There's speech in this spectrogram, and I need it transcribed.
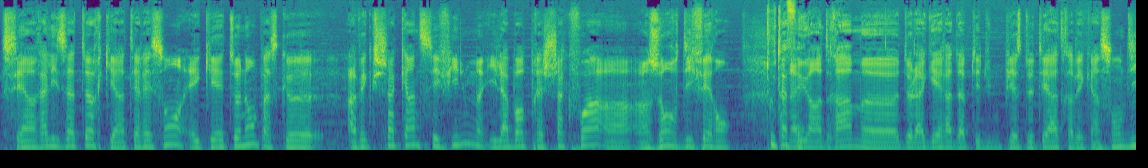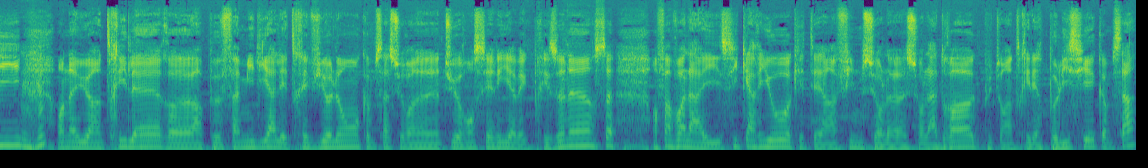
C'est un réalisateur qui est intéressant et qui est étonnant parce que avec chacun de ses films, il aborde presque chaque fois un, un genre différent. Tout à On a eu un drame euh, de la guerre adapté d'une pièce de théâtre avec incendie. Mhm. On a eu un thriller euh, un peu familial et très violent comme ça sur un tueur en série avec Prisoners. Enfin voilà, il- Sicario qui était un film sur le sur la drogue, plutôt un thriller policier comme ça.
